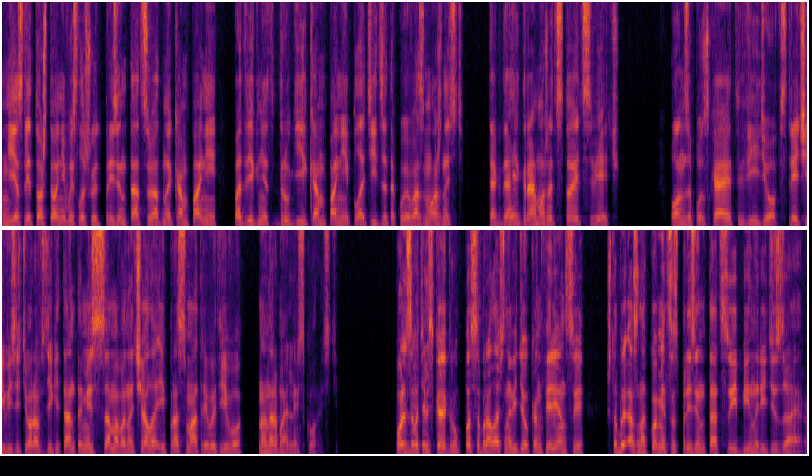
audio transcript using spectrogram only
Если то, что они выслушают презентацию одной компании, подвигнет другие компании платить за такую возможность, Тогда игра может стоить свеч. Он запускает видео встречи визитеров с дигитантами с самого начала и просматривает его на нормальной скорости. Пользовательская группа собралась на видеоконференции, чтобы ознакомиться с презентацией Binary Desire.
